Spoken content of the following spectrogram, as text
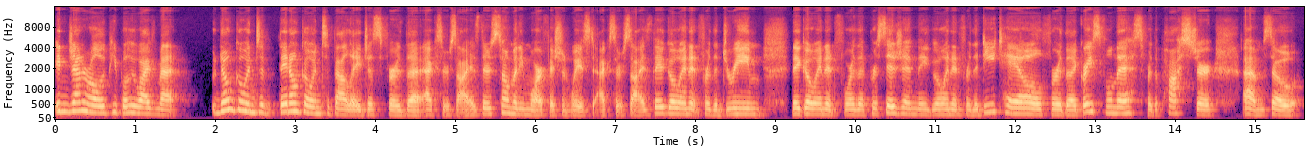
in general, the people who I've met don't go into they don't go into ballet just for the exercise. There's so many more efficient ways to exercise. They go in it for the dream. They go in it for the precision. They go in it for the detail for the gracefulness for the posture. Um, so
